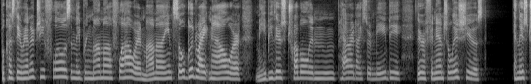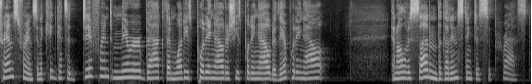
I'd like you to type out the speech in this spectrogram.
because their energy flows and they bring mama a flower and mama ain't so good right now, or maybe there's trouble in paradise, or maybe there are financial issues and there's transference and a kid gets a different mirror back than what he's putting out or she's putting out or they're putting out. And all of a sudden the gut instinct is suppressed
